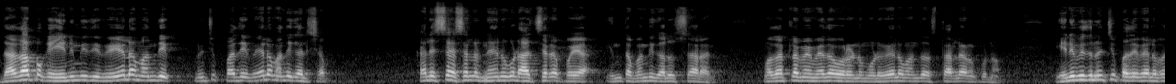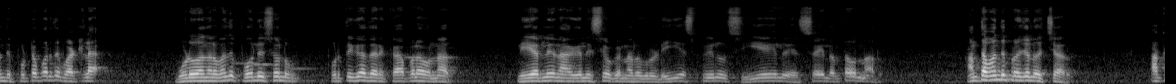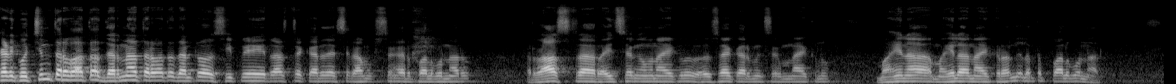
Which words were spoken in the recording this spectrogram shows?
దాదాపు ఒక ఎనిమిది వేల మంది నుంచి పదివేల మంది కలిసాం కలిస్తే అసలు నేను కూడా ఆశ్చర్యపోయా ఇంతమంది కలుస్తారని. మొదట్లో మేము ఏదో రెండు మూడు వేల మంది వస్తారులే అనుకున్నాం. ఎనిమిది నుంచి పదివేల మంది పుట్టపడితే పట్ల మూడు వందల మంది పోలీసు వాళ్ళు పూర్తిగా దానికి కాపలా ఉన్నారు. నియర్లీ నాకు తెలిసి ఒక నలుగురు డిఎస్పీలు సిఐలు ఎస్ఐలు అంతా ఉన్నారు. అంతమంది ప్రజలు వచ్చారు. అక్కడికి వచ్చిన తర్వాత ధర్నా తర్వాత దాంట్లో సిపిఐ రాష్ట్ర కార్యదర్శి రామకృష్ణ గారు పాల్గొన్నారు. రాష్ట్ర రైతు సంఘం నాయకులు వ్యవసాయ కార్మిక సంఘం నాయకులు మహిళా మహిళా నాయకురాలు వీళ్ళంతా పాల్గొన్నారు.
